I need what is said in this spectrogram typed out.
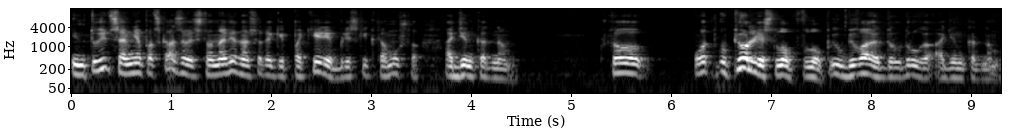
интуиция мне подсказывает, что, наверное, все-таки потери близки к тому, что один к одному. Что вот уперлись лоб в лоб и убивают друг друга один к одному.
